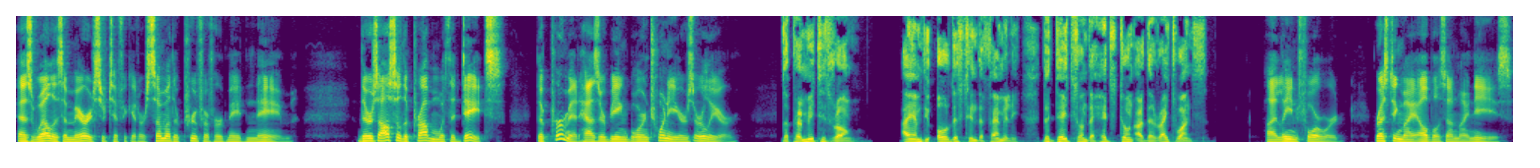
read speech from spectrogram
as well as a marriage certificate or some other proof of her maiden name. There's also the problem with the dates. The permit has her being born 20 years earlier. The permit is wrong. I am the oldest in the family. The dates on the headstone are the right ones. I leaned forward, resting my elbows on my knees.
